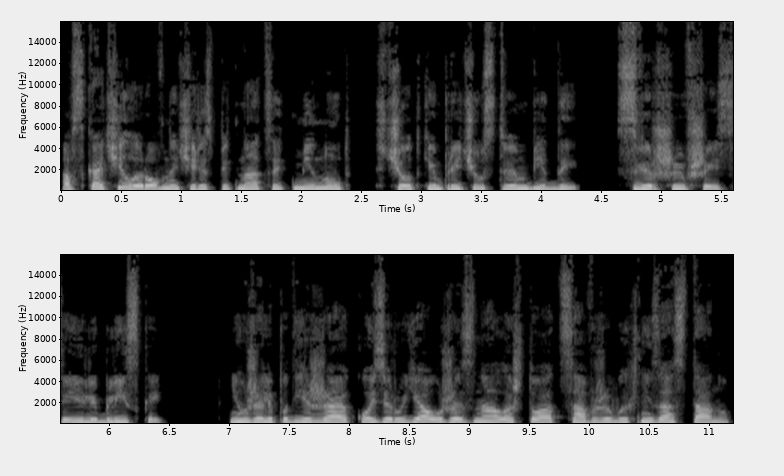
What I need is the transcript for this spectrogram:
а вскочила ровно через пятнадцать минут с четким предчувствием беды, свершившейся или близкой. Неужели, подъезжая к озеру, я уже знала, что отца в живых не застану?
